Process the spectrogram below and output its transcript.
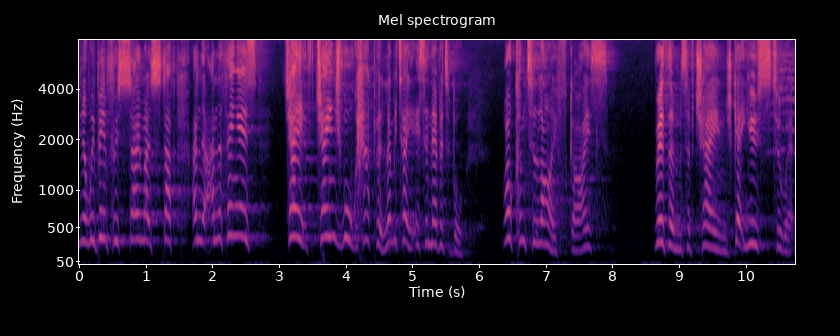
You know, we've been through so much stuff. And, and the thing is, change will happen. Let me tell you, it's inevitable. Welcome to life, guys. Rhythms of change. Get used to it.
